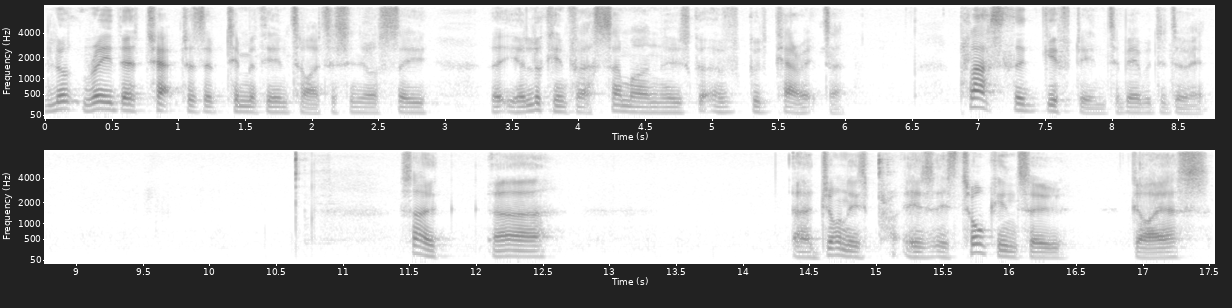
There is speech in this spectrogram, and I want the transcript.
look, read the chapters of Timothy and Titus, and you'll see that you're looking for someone who's got a good character, plus the gifting to be able to do it. So, uh, uh, John is, is, is talking to Gaius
